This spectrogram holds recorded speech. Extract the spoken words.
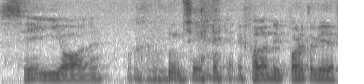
CIO, né? Uhum, Falando em português.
